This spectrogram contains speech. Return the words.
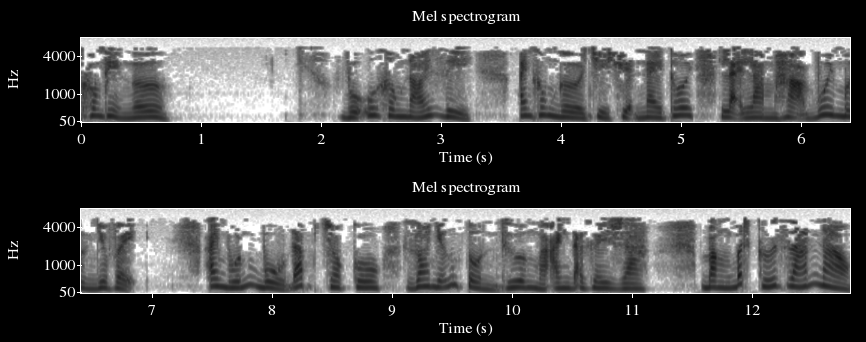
không thể ngờ. Vũ không nói gì, anh không ngờ chỉ chuyện này thôi lại làm Hạ vui mừng như vậy. Anh muốn bù đắp cho cô do những tổn thương mà anh đã gây ra, bằng bất cứ giá nào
